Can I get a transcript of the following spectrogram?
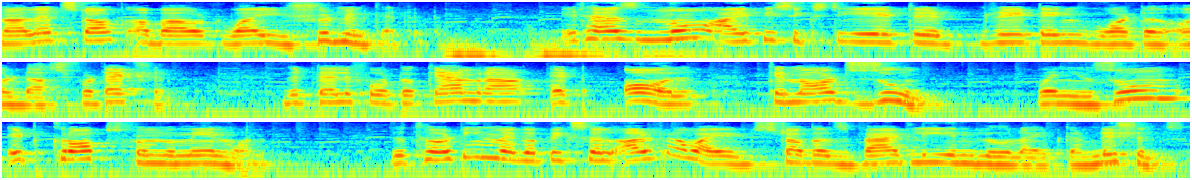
Now let's talk about why you shouldn't get it. It has no IP68 rating, water or dust protection. The telephoto camera at all cannot zoom. When you zoom, it crops from the main one. The 13 megapixel ultra wide struggles badly in low light conditions.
